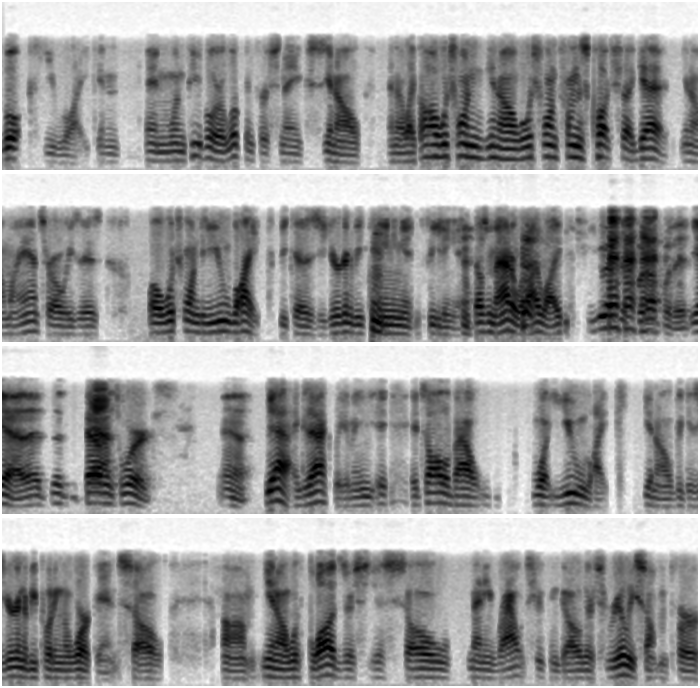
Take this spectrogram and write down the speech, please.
look you like. And and when people are looking for snakes, you know, and they're like, oh, which one, you know, which one from this clutch should I get? You know, my answer always is, well, which one do you like? Because you're going to be cleaning it and feeding it. It doesn't matter what I like. You have to put up with it. Yeah, that, that's how Yeah. this works. Yeah. Yeah, exactly. I mean, it, it's all about what you like, you know, because you're going to be putting the work in. So, um, you know, with bloods, there's just so many routes you can go. There's really something for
